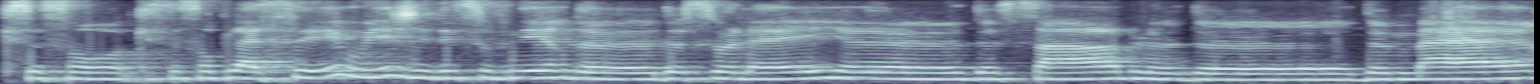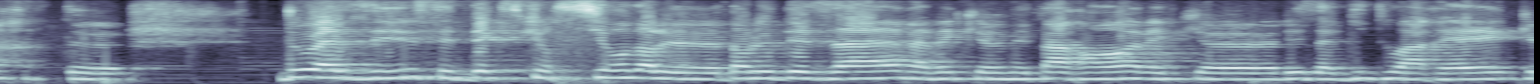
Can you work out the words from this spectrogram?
qui, se sont, qui se sont placés. Oui, j'ai des souvenirs de, de soleil, euh, de sable, de, de mer, de d'oasis et d'excursions dans le, dans le désert avec euh, mes parents, avec les habits touaregs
